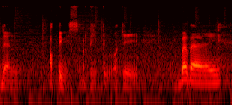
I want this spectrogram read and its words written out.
dan optimis seperti itu. Oke, bye bye.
